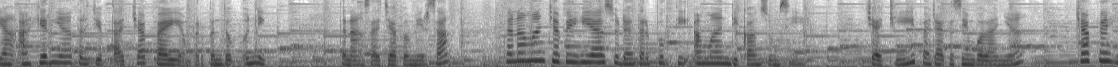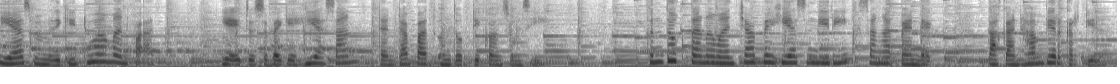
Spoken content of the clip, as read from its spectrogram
yang akhirnya tercipta cabai yang berbentuk unik. Tenang saja pemirsa, tanaman cabai hias sudah terbukti aman dikonsumsi. Jadi, pada kesimpulannya, cabai hias memiliki dua manfaat, yaitu sebagai hiasan dan dapat untuk dikonsumsi. Bentuk tanaman cabai hias sendiri sangat pendek, bahkan hampir kerdil.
